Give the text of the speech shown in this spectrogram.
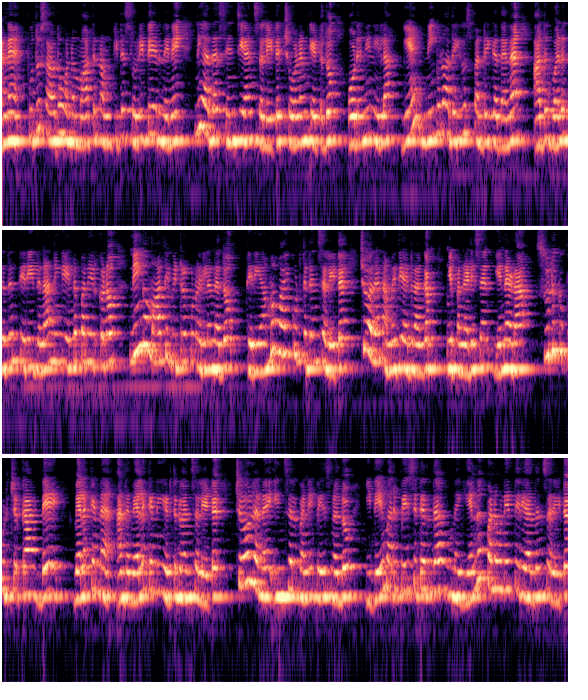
அண்ணன் புதுசாவது ஒன்று மாத்தன்னு அவங்க கிட்ட சொல்லிட்டே இருந்தேனே. நீ அதை செஞ்சியான்னு சொல்லிட்டு சோழன் கேட்டதும் உடனே நிலா ஏன் நீங்களும் அதை யூஸ் பண்றீங்க தானே? அது வழுகுதுன்னு தெரியுதுன்னா நீங்கள் என்ன பண்ணியிருக்கணும் நீங்கள் மாற்றி விட்டுருக்கணும் இல்லைன்னதோ தெரியாமல் வாய் கொடுத்துட்டேன்னு சொல்லிட்டு சோழன் அமைதியாடுறாங்க இப்போ நடிசன் என்னடா சுளுக்கு பிடிச்சிருக்கா? டேய் விளக்கெண்ணெய் அந்த விளக்கெண்ணெய் எடுத்துடுவேன்னு சொல்லிட்டு சோழனை இன்சல்ட் பண்ணி பேசினதும் இதே மாதிரி பேசிட்டு இருந்தா உன்னை என்ன பண்ணுவனே தெரியாதுன்னு சொல்லிட்டு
